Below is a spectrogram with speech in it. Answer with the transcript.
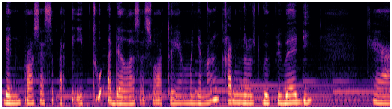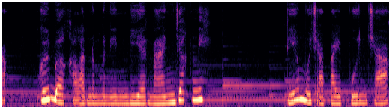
Dan proses seperti itu adalah sesuatu yang menyenangkan menurut gue pribadi. Kayak gue bakalan nemenin dia nanjak nih. Dia mau capai puncak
